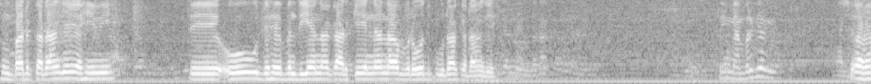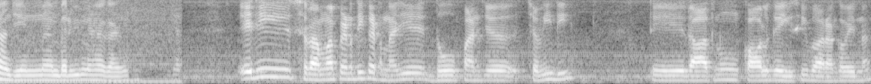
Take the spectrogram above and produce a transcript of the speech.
ਸੰਪਰਕ ਕਰਾਂਗੇ ਅਸੀਂ ਵੀ ਤੇ ਉਹ ਜਥੇਬੰਦੀਆਂ ਨਾਲ ਕਰਕੇ ਇਹਨਾਂ ਦਾ ਵਿਰੋਧ ਪੂਰਾ ਕਰਾਂਗੇ। ਤੁਸੀਂ ਮੈਂਬਰ ਵੀ ਹੈਗੇ ਹੋ? ਸਰ ਹਾਂਜੀ ਮੈਂਬਰ ਵੀ ਮੈਂ ਹੈਗਾ ਜੀ। ਇਹ ਜੀ ਸਰਾਮਾ ਪਿੰਡ ਦੀ ਘਟਨਾ ਜੀ ਇਹ 2524 ਦੀ ਤੇ ਰਾਤ ਨੂੰ ਕਾਲ ਗਈ ਸੀ 12 ਕੁ ਵਜੇ ਨਾਲ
